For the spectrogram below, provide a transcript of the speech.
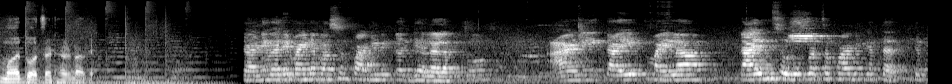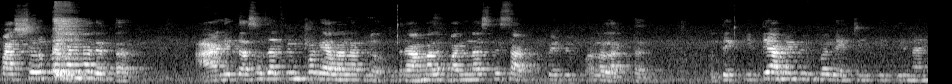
महत्त्वाचं ठरणार आहे. जानेवारी महिन्यापासून पाणी विकत घ्यायला लागतो. आणि काही महिला कायम स्वरूपाचं पाणी घेतात. ते पाचशे रुपये महिना देतात. आणि तसं जर पिंप घ्यायला लागलं तर आम्हाला पन्नास ते साठ रुपये पिंपाला लागतात. ते किती आम्ही पिंप घ्यायचे किती नाही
